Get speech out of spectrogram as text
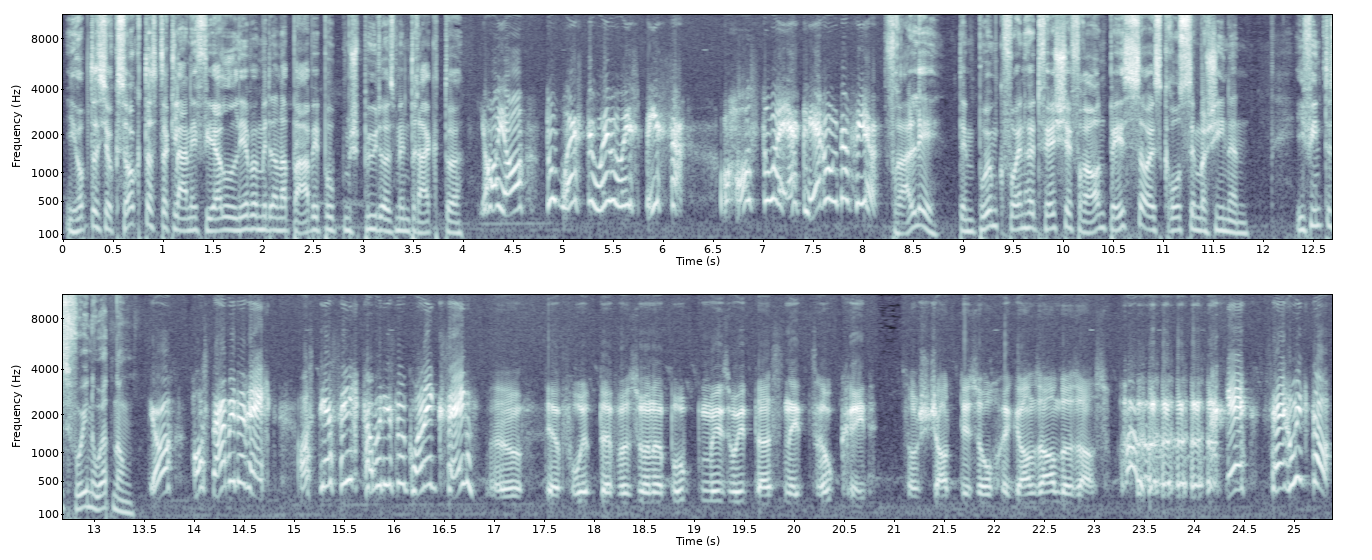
Ich hab das ja gesagt, dass der kleine Ferl lieber mit einer Barbiepuppen spielt als mit dem Traktor. Ja, ja, du weißt ja immer alles besser. Aber hast du eine Erklärung dafür? Fralli, dem Burm gefallen halt fesche Frauen besser als große Maschinen. Ich find das voll in Ordnung. Ja, hast auch wieder recht. Aus der Sicht habe ich das noch gar nicht gesehen. Ja, von so einer Puppen ist halt, dass sie nicht zurückgeht. Sonst schaut die Sache ganz anders aus. Geh, sei ruhig da.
